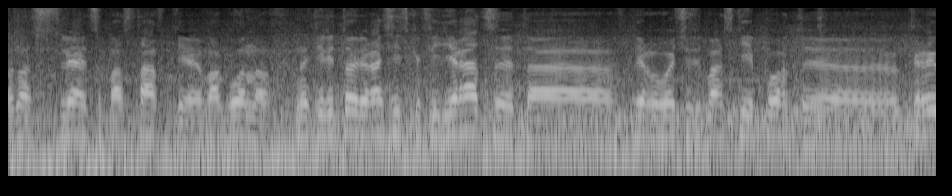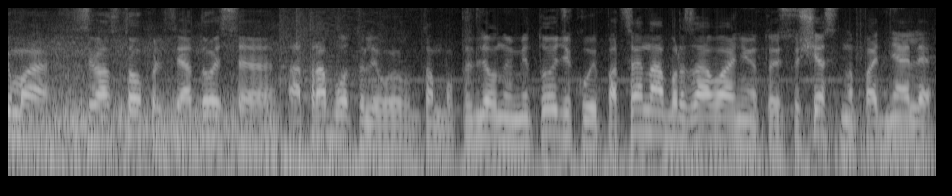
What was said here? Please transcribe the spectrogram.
У нас осуществляются поставки вагонов на территорию Российской Федерации. Это в первую очередь морские порты э, Крыма, Севастополь, Феодосия. отработали там определенную методику и по ценообразованию, то есть существенно подняли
